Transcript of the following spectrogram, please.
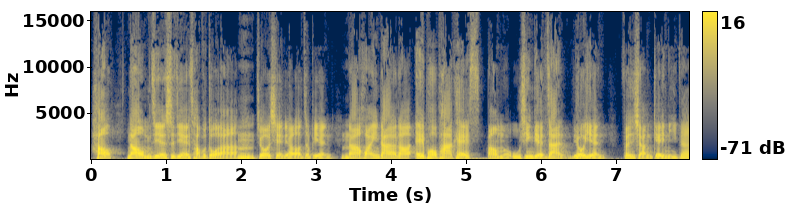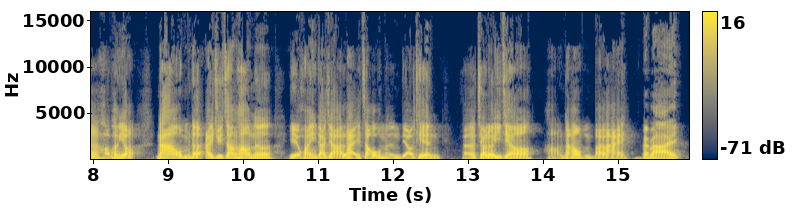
好，那我们今天时间也差不多啦，嗯就先聊到这边。那欢迎大家到 Apple Podcast 帮我们五星点赞、留言、分享给你的好朋友。那我们的 IG 账号呢，也欢迎大家来找我们聊天，呃，交流意见哦。好，那我们拜拜。拜拜。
